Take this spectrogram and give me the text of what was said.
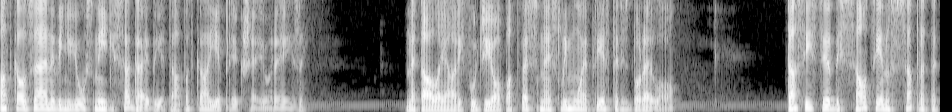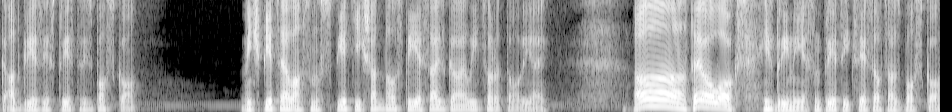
Atkal zēni viņu jūsmīgi sagaidīja tāpat kā iepriekšējo reizi. Netālajā Rifugio patversmē slimoja priesteris Borelo. Tas izdzirdis saucienus saprata, ka atgriezies priesteris Bosko. Viņš piecēlās un uz spieķīšu atbalstījies aizgāja līdz oratorijai. Ā, teologs! izbrīnījies un priecīgs iesaucās Bosko.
